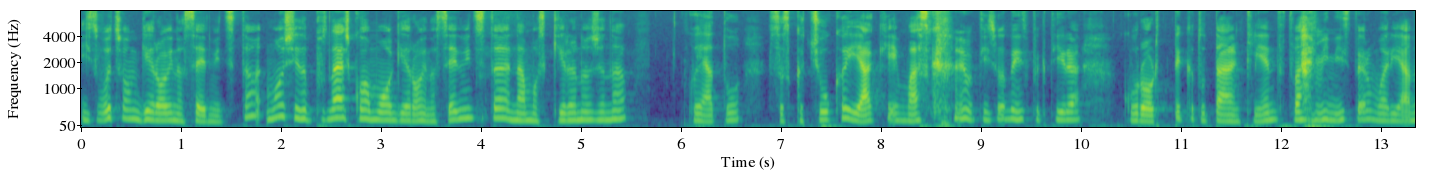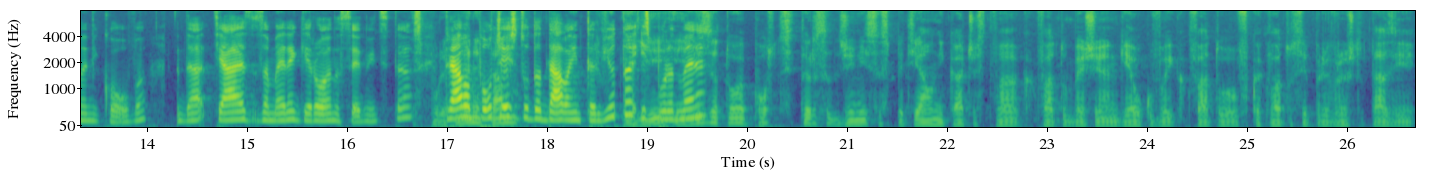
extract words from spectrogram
излъчвам герой на седмицата. Можеш и да познаеш кой е моят герой на седмицата. Една маскирана жена, която с качулка, яки и маска е отишла да инспектира курортите като таен клиент. Това е министър Мариана Николова. Да, тя е за мен е героя на седмицата. Според Трябва по-често там... да дава интервюта или, и според мен... Или за този пост се търсят жени с специални качества, каквато беше Ангелкова и каквато, в каквато се превръща тази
